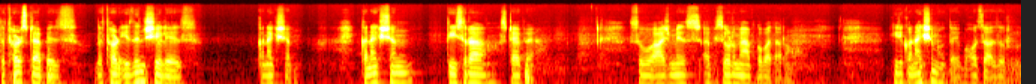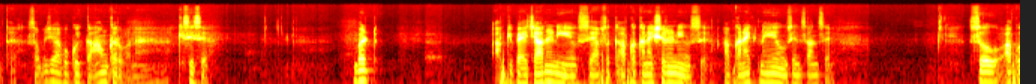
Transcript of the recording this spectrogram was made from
The third step is the third essential is connection. Connection तीसरा स्टेप है। सो so, आज मैं इस एपिसोड में आपको बता रहा हूँ कि जो कनेक्शन होता है बहुत ज़्यादा ज़रूरत है। समझिए आपको कोई काम करवाना है किसी से। बट आपकी पहचान ही नहीं है उससे आप आपका कनेक्शन ही नहीं है उससे। आप कनेक्ट नहीं है उस इंसान से सो। So, आपका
